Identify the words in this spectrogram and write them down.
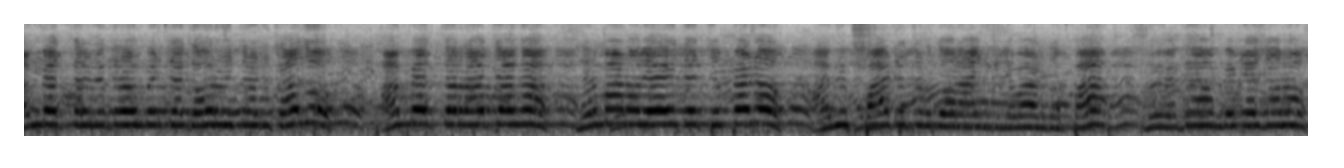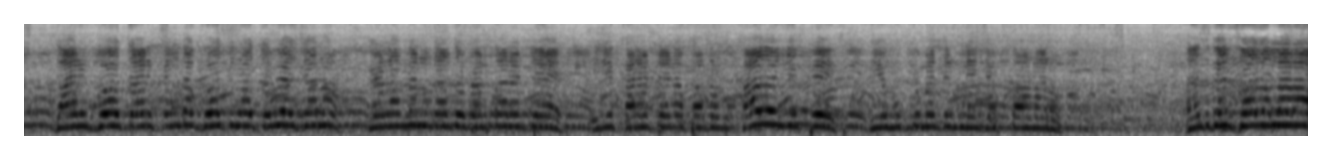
అంబేద్కర్ విగ్రహం పెడితే గౌరవించినట్టు కాదు. అంబేద్కర్ రాజ్యాంగ నిర్మాణం ఏదైతే చెప్పాడో అవి పాటించడం ద్వారా ఆయనకి నివాళి తప్ప నువ్వు విగ్రహం పెట్టేశాను దాని గో దాని కింద గోతులో తవ్వేశాను వీళ్ళందరినీ దాంతో పెడతానంటే ఇది కరెక్ట్ అయిన పద్ధతి కాదని చెప్పి ఈ ముఖ్యమంత్రికి నేను చెప్తా ఉన్నాను. అందుకని సోదరులారా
